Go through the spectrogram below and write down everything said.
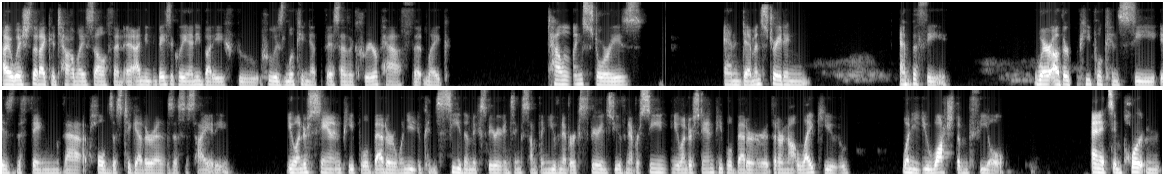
i wish that i could tell myself and i mean basically anybody who who is looking at this as a career path that like telling stories and demonstrating empathy where other people can see is the thing that holds us together as a society you understand people better when you can see them experiencing something you've never experienced you've never seen. You understand people better that are not like you when you watch them feel. And it's important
